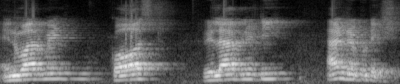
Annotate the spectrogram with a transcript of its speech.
environment, cost, reliability and reputation.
